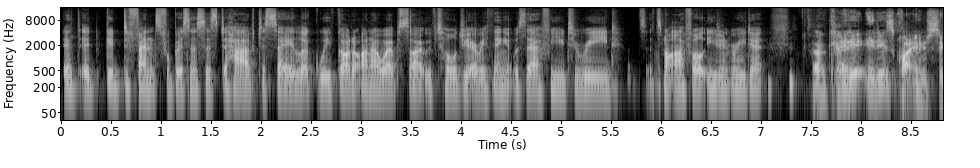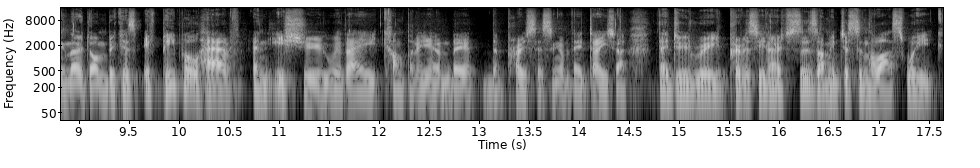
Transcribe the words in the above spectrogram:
it's a, a, a good defense for businesses to have to say, look, we've got it on our website, we've told you everything, it was there for you to read. It's, it's not our fault you didn't read it. Okay, it, it is quite interesting though, Dom, because if people have an issue with a company and their the processing of their data, they do read privacy notices. I mean, just in the last week,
